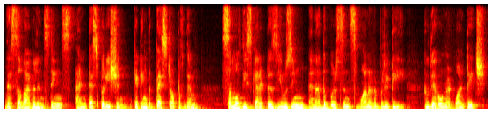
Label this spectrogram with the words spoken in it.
their survival instincts and desperation getting the best out of them, some of these characters using another person's vulnerability to their own advantage,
